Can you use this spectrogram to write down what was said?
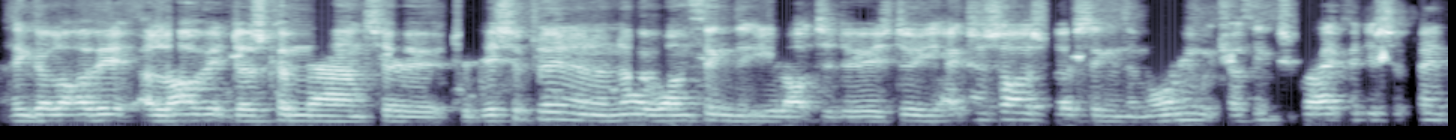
I think a lot of it, a lot of it does come down to, to discipline. And I know one thing that you like to do is do your exercise first thing in the morning, which I think is great for discipline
